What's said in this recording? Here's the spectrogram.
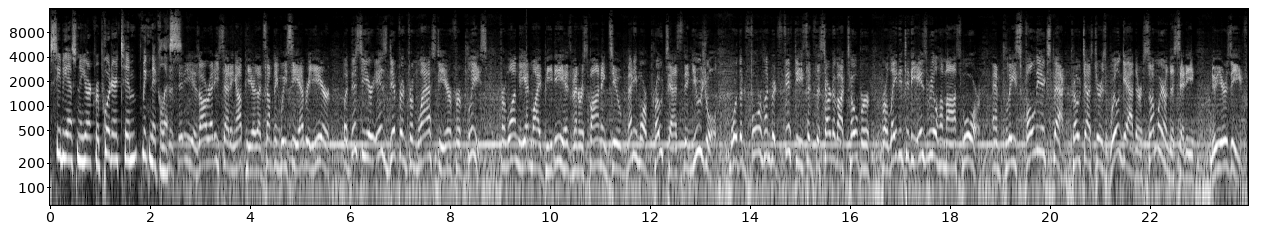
CBS New York reporter Tim McNicholas. The city is already setting up here. That's something we see every year, but this year is different from last year for police. For one, the NYPD has been responding to many more protests than usual, more than 450 since the start of October related to the Israel-Hamas war, and police fully expect protesters will gather somewhere in the city New Year's Eve.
